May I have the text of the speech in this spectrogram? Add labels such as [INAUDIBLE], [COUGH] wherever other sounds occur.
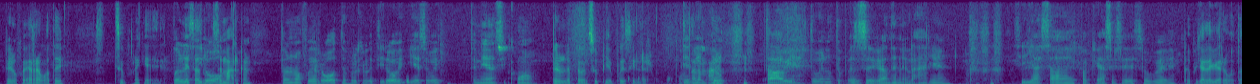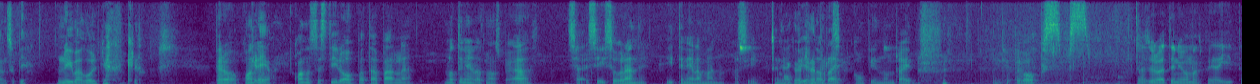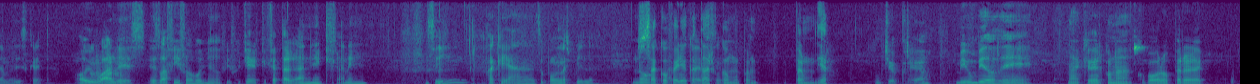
Pero fue de rebote. Se supone que Pues le esas tiró. no se marcan. Pero no fue de rebote porque le tiró y ese güey tenía así como. Pero le pegó en su pie, pues, y le rebotó la mano. [LAUGHS] Estaba abierto, güey. No te puedes hacer grande en el área. [LAUGHS] Si ya sabes, ¿para qué haces eso, güey? Pero pues ya le había rebotado en su pie. No iba a gol, [LAUGHS] ya creo. Pero cuando, Creo. cuando se estiró para taparla, no tenía las manos pegadas. O sea, se hizo grande y tenía la mano así. Como, pidiendo repetición. ride, como pidiendo un ride. [LAUGHS] y le pegó, pues. pues. La ciudad ha tenido más pegadita, más discreta. O igual bueno. es, es la FIFA, güey. La FIFA quiere que Qatar gane, que gane. Sí. Para que ya se pongan las pilas. No, Sacó la feria a Qatar como para, para el mundial. yo creo. Vi un video de. Nada que ver con la Copa Oro, pero era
